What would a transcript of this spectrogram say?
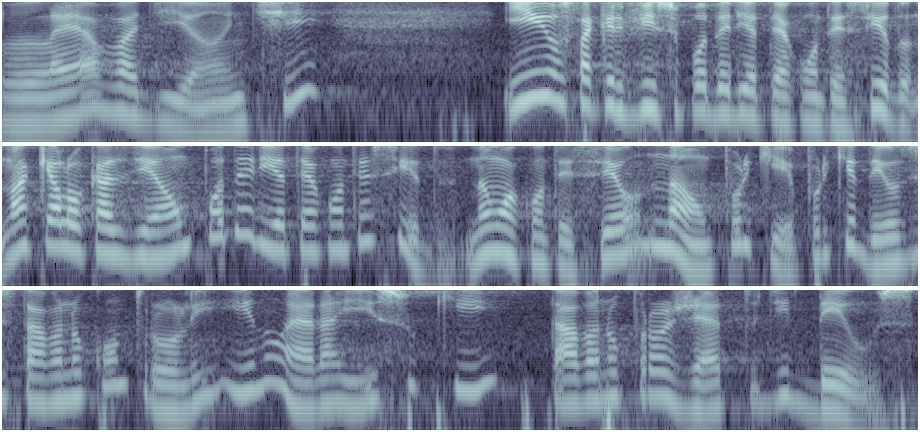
leva adiante, e o sacrifício poderia ter acontecido? Naquela ocasião, poderia ter acontecido. Não aconteceu? Não. Por quê? Porque Deus estava no controle e não era isso que estava no projeto de Deus.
